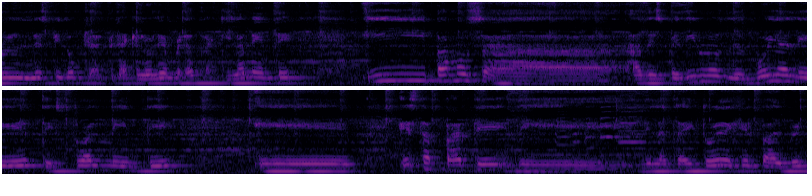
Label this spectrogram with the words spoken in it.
les pido ya, que lo lean ¿verdad? tranquilamente y vamos a a despedirnos les voy a leer textualmente eh, esta parte de, la trayectoria de Herb Albert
